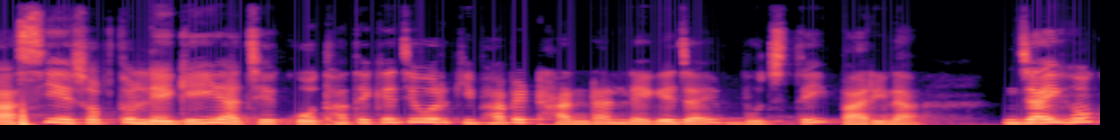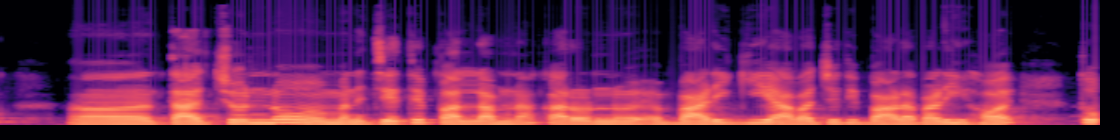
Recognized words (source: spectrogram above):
কাশি, এসব তো লেগেই আছে। কোথা থেকে যে ওর কীভাবে ঠান্ডা লেগে যায় বুঝতেই পারি না। যাই হোক তার জন্য মানে যেতে পারলাম না। কারণ বাড়ি গিয়ে আবার যদি বাড়াবাড়ি হয়, তো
